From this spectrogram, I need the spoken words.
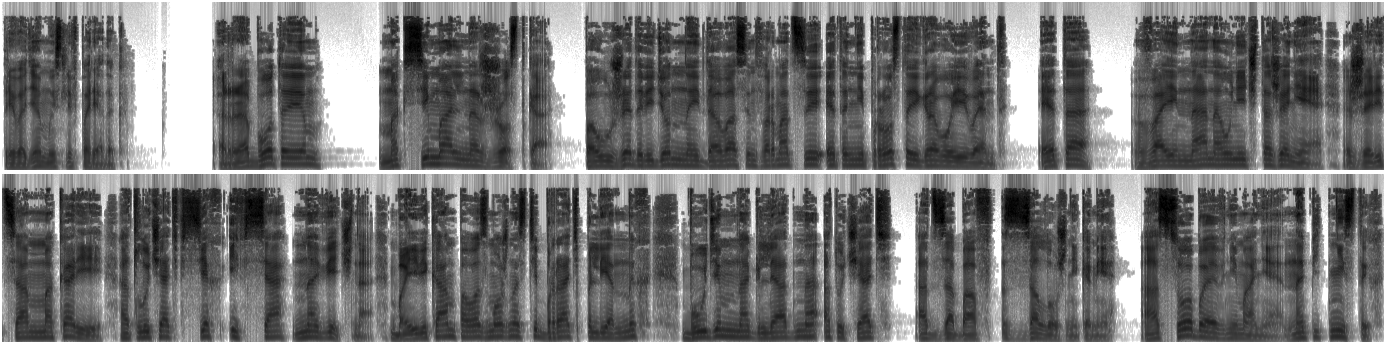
приводя мысли в порядок. «Работаем максимально жестко!» По уже доведенной до вас информации, это не просто игровой ивент. Это Война на уничтожение. Жрецам Макарии отлучать всех и вся навечно. Боевикам по возможности брать пленных. Будем наглядно отучать от забав с заложниками. Особое внимание на пятнистых.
